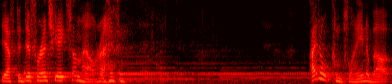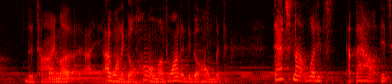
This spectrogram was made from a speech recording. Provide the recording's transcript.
you have to differentiate somehow, right? I don't complain about the time. I, I, I want to go home. I've wanted to go home, but that's not what it's about. It's,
